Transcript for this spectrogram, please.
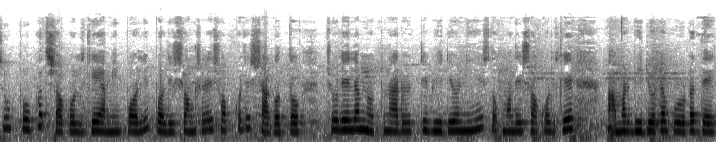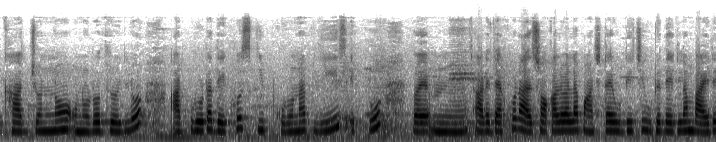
সুপ্রভাত সকলকে, আমি পলি, পলির সংসারে সকলের স্বাগত। চলে এলাম নতুন আরও একটি ভিডিও নিয়ে। তোমাদের সকলকে আমার ভিডিওটা পুরোটা দেখার জন্য অনুরোধ রইল। আর পুরোটা দেখো স্কিপ করো না প্লিজ একটু আরে দেখো সকালবেলা পাঁচটায় উঠেছি, উঠে দেখলাম বাইরে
